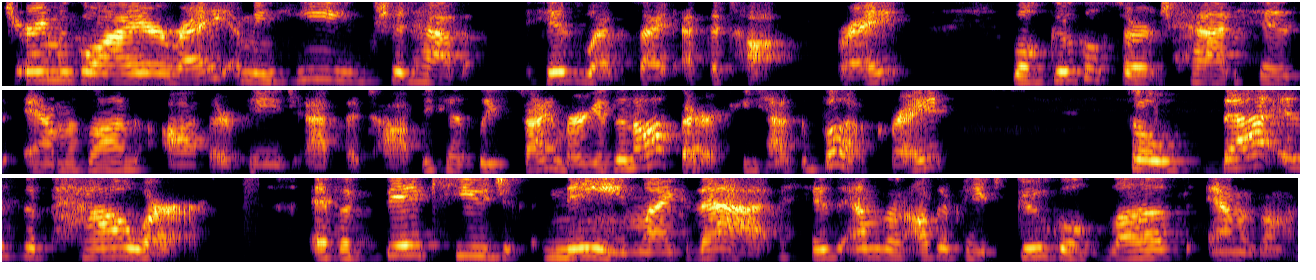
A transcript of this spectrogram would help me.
Jerry Maguire, right? I mean, he should have his website at the top, right? Well, Google search had his Amazon author page at the top because Leigh Steinberg is an author. He has a book, right? So that is the power. If a big, huge name like that, his Amazon author page, Google loves Amazon.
